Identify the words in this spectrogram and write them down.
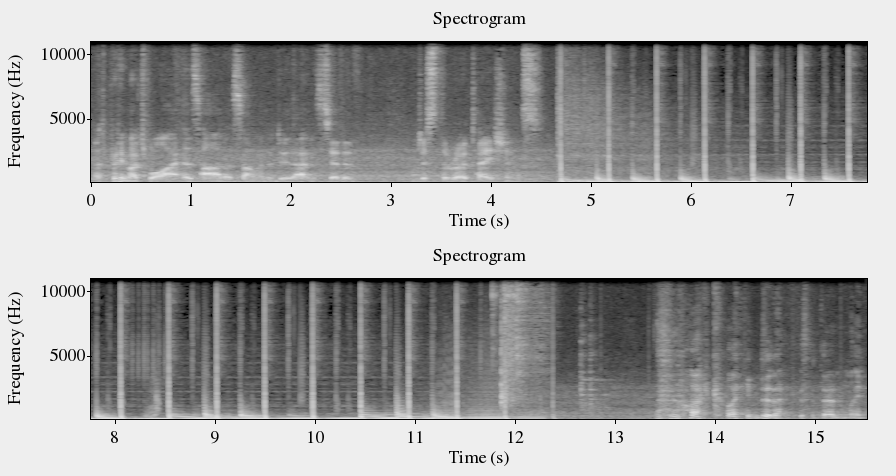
that's pretty much why it's harder, so I'm going to do that instead of just the rotations. It accidentally.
